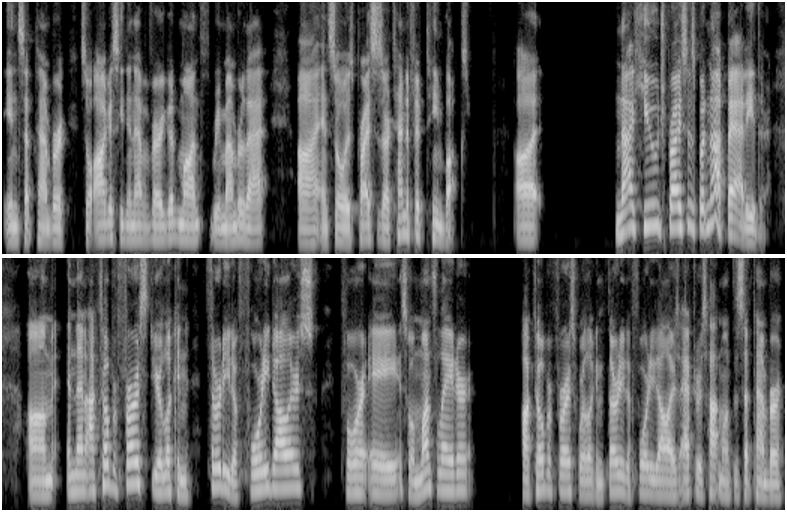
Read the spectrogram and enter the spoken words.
in September. So August, he didn't have a very good month. Remember that. Uh, and so his prices are 10 to 15 bucks. Uh, not huge prices, but not bad either. Um, and then October 1st, you're looking 30 to $40 for a, so a month later, October 1st, we're looking 30 to $40 after his hot month of September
